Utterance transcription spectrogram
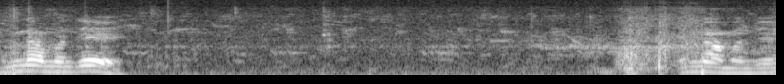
విన్నా మంది విన్నా మంది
